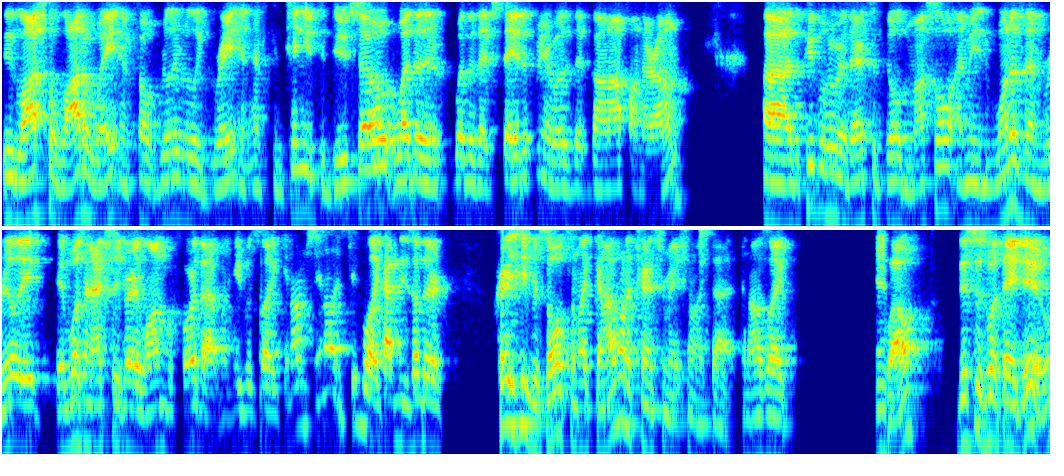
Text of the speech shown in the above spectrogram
they lost a lot of weight and felt really, really great and have continued to do so, whether whether they've stayed with me or whether they've gone off on their own. Uh, the people who were there to build muscle, I mean, one of them really, it wasn't actually very long before that when he was like, you know, I'm seeing all these people like have these other crazy results. and like, and I want a transformation like that. And I was like, yeah. well, this is what they do.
